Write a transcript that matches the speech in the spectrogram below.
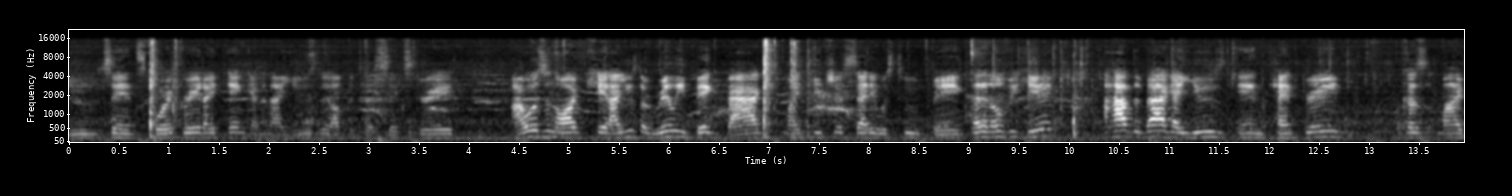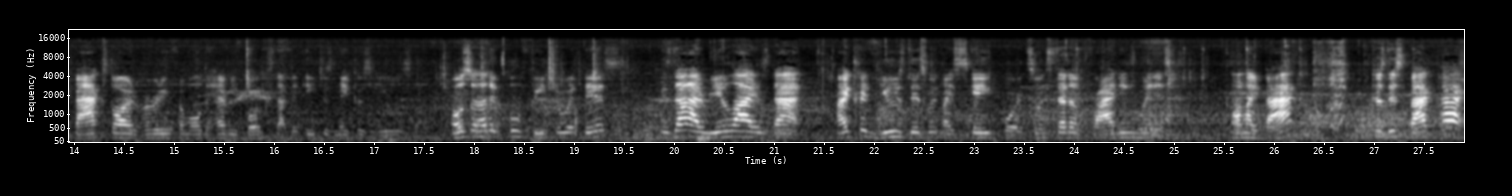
used since 4th grade, I think. And then I used it up until 6th grade. I was an odd kid. I used a really big bag. My teacher said it was too big. And then over here, I have the bag I used in 10th grade because my back started hurting from all the heavy books that the teachers make us use. Also, another cool feature with this is that I realized that I could use this with my skateboard. So instead of riding with it on my back, because this backpack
